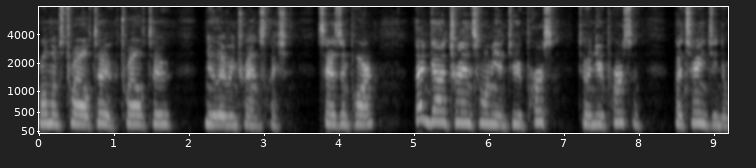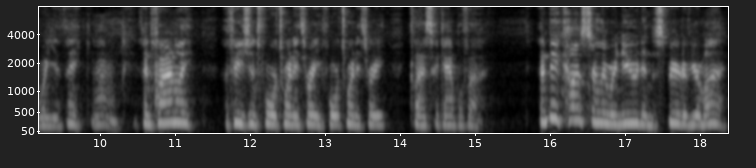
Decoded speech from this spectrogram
Romans 12 2, 12 2, New Living Translation says in part, let God transform you into a person, to a new person, by changing the way you think. Mm, and finally, Ephesians 4.23, 4.23, Classic Amplified. And be constantly renewed in the spirit of your mind,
